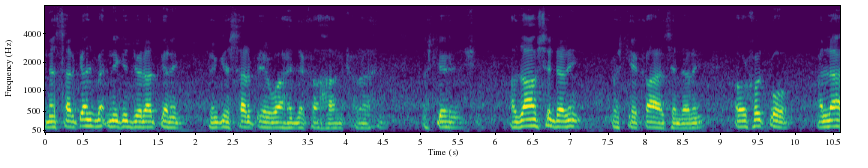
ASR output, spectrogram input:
نہ سرکش بننے کی ضرورت کریں، کیونکہ سر پہ واحد قہار کھڑا ہے۔ اس کے عذاب سے ڈریں، اس کے کار سے ڈریں اور خود کو اللہ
